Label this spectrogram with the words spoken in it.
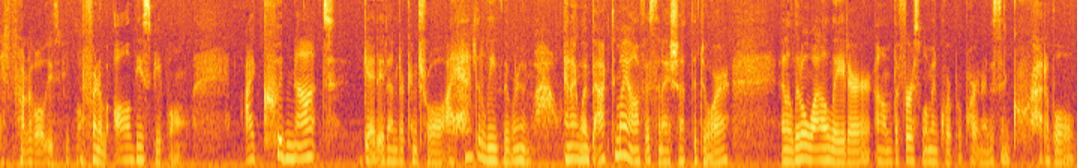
In front of all these people? In front of all these people. I could not get it under control. I had to leave the room. Wow. And I went back to my office and I shut the door. And a little while later, um, the first woman corporate partner, this incredible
